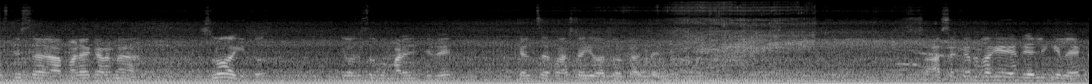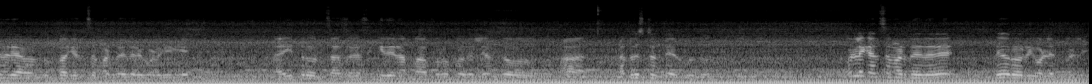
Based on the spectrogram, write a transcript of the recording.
ಇಷ್ಟು ದಿವಸ ಮಳೆ ಕಾರಣ ಸ್ಲೋ ಆಗಿತ್ತು. ಇವಾಗ ಸ್ವಲ್ಪ ಮಳೆ ನಿಂತಿದೆ. ಕೆಲಸ ಫಾಸ್ಟಾಗಿ ವರ್ಕ್ ಆಗ್ತಾ ಇದೆ. ಶಾಸಕರ ಬಗ್ಗೆ ಏನು ಹೇಳಲಿಕ್ಕಿಲ್ಲ ಯಾಕಂದರೆ ಅವರು ತುಂಬ ಕೆಲಸ ಮಾಡ್ತಾ ಇದ್ದಾರೆ ಕೊಡಗಿಗೆ. ಈ ಥರ ಒಂದು ಶಾಸಕ ಸಿಕ್ಕಿದೆ ನಮ್ಮ ಅಪರೂಪದಲ್ಲಿ ಒಂದು ಅದೃಷ್ಟ ಅಂತ ಹೇಳ್ಬೋದು. ಒಳ್ಳೆ ಕೆಲಸ ಮಾಡ್ತಾ ಇದ್ದಾರೆ. ದೇವರವರಿಗೆ ಒಳ್ಳೇದು ಮಾಡಲಿ.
